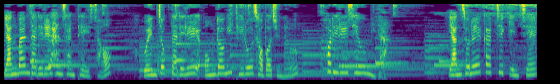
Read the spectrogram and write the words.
양반 다리를 한 상태에서 왼쪽 다리를 엉덩이 뒤로 접어준 후 허리를 세웁니다. 양손을 깍지 낀 채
